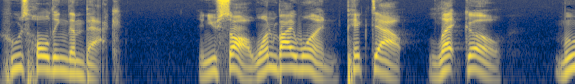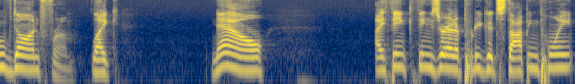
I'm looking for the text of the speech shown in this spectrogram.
who's holding them back. And you saw one by one, picked out let go, moved on from. Like now, I think things are at a pretty good stopping point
